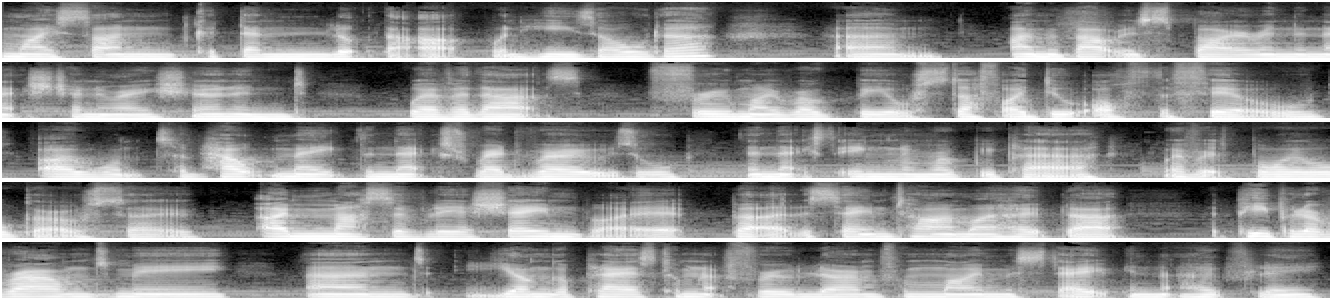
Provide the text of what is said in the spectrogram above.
my son could then look that up when he's older. Um, I'm about inspiring the next generation, and whether that's through my rugby or stuff I do off the field, I want to help make the next Red Rose or the next England rugby player, whether it's boy or girl. So I'm massively ashamed by it, but at the same time, I hope that the people around me and younger players coming up through learn from my mistake and hopefully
